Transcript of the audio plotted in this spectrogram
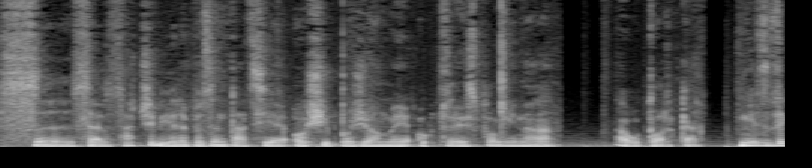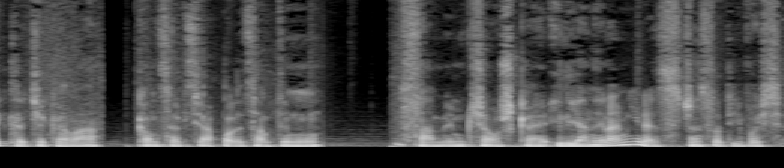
z serca, czyli reprezentację osi poziomej, o której wspomina autorka. Niezwykle ciekawa koncepcja. Polecam tym samym książkę Iliany Ramirez, Częstotliwość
